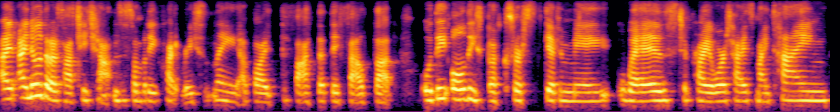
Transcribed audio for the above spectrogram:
I, I know that I was actually chatting to somebody quite recently about the fact that they felt that oh the, all these books are giving me ways to prioritize my time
